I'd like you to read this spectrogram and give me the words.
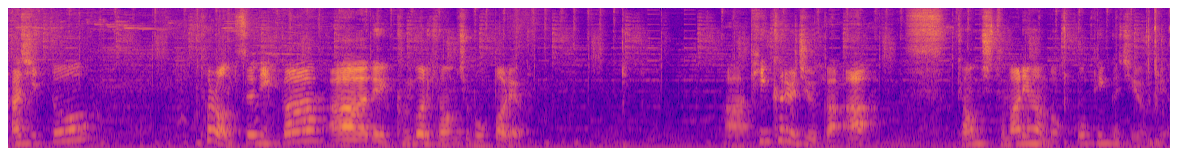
다시 또풀 없으니까 아 네 근거리 경험치 못 버려 아 핑크를 지울까? 아 경험치 두 마리만 먹고 핑크 지울게요.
